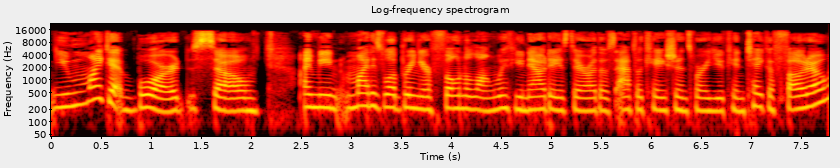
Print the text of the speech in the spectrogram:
you might get bored. So, I mean, might as well bring your phone along with you. Nowadays, there are those applications where you can take a photo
